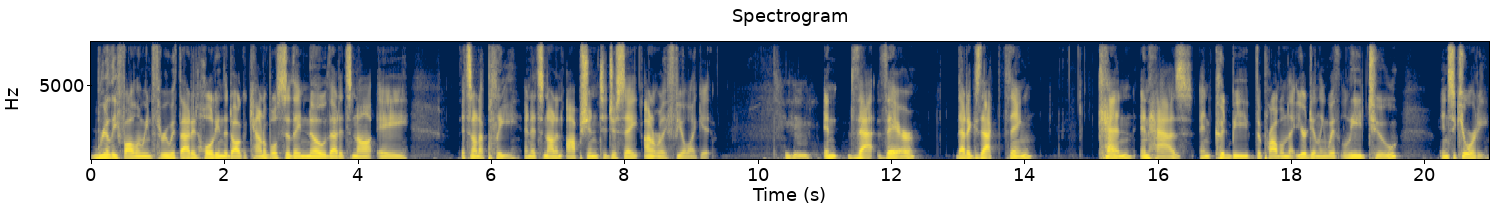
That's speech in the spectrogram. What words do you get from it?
really following through with that and holding the dog accountable so they know that it's not a it's not a plea and it's not an option to just say I don't really feel like it. Mm-hmm. And that there, that exact thing can and has and could be the problem that you're dealing with lead to insecurity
